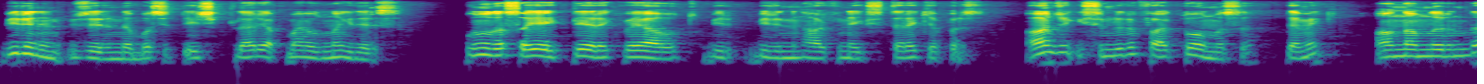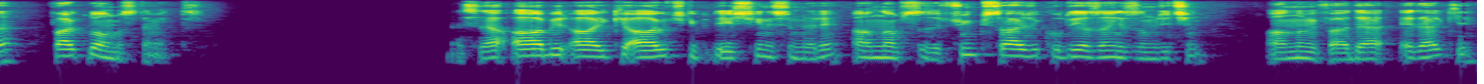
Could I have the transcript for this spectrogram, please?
birinin üzerinde basit değişiklikler yapma yoluna gideriz. Bunu da sayı ekleyerek veyahut bir, birinin harfini eksilterek yaparız. Ancak isimlerin farklı olması demek anlamlarında farklı olması demektir. Mesela A1, A2, A3 gibi değişken isimleri anlamsızdır. Çünkü sadece kodu yazan yazılımcı için anlam ifade eder ki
